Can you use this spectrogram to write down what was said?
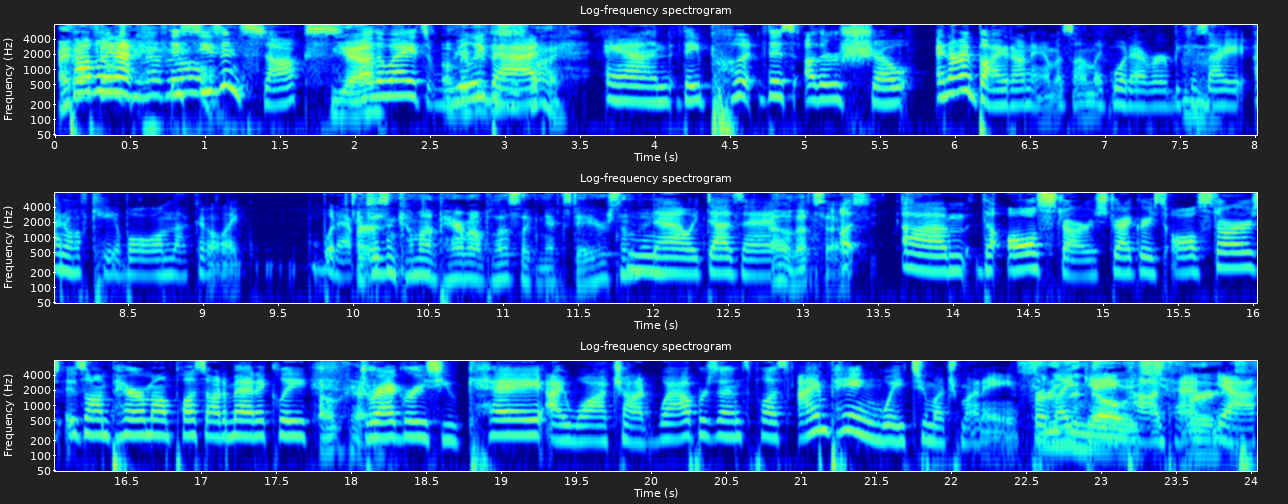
I don't Probably like not. you have this season sucks. Yeah? By the way, it's Oh, really maybe this is bad. And they put this other show, and I buy it on Amazon, like whatever, because Mm-hmm. I I don't have cable. I'm not gonna like whatever. It doesn't come on Paramount Plus like next day or something. No, it doesn't. Oh, that sucks. um, the All Stars, Drag Race All Stars, is on Paramount Plus automatically. Okay. Drag Race UK, I watch on Wow Presents Plus. I'm paying way too much money for Through like gay content. for- Yeah.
